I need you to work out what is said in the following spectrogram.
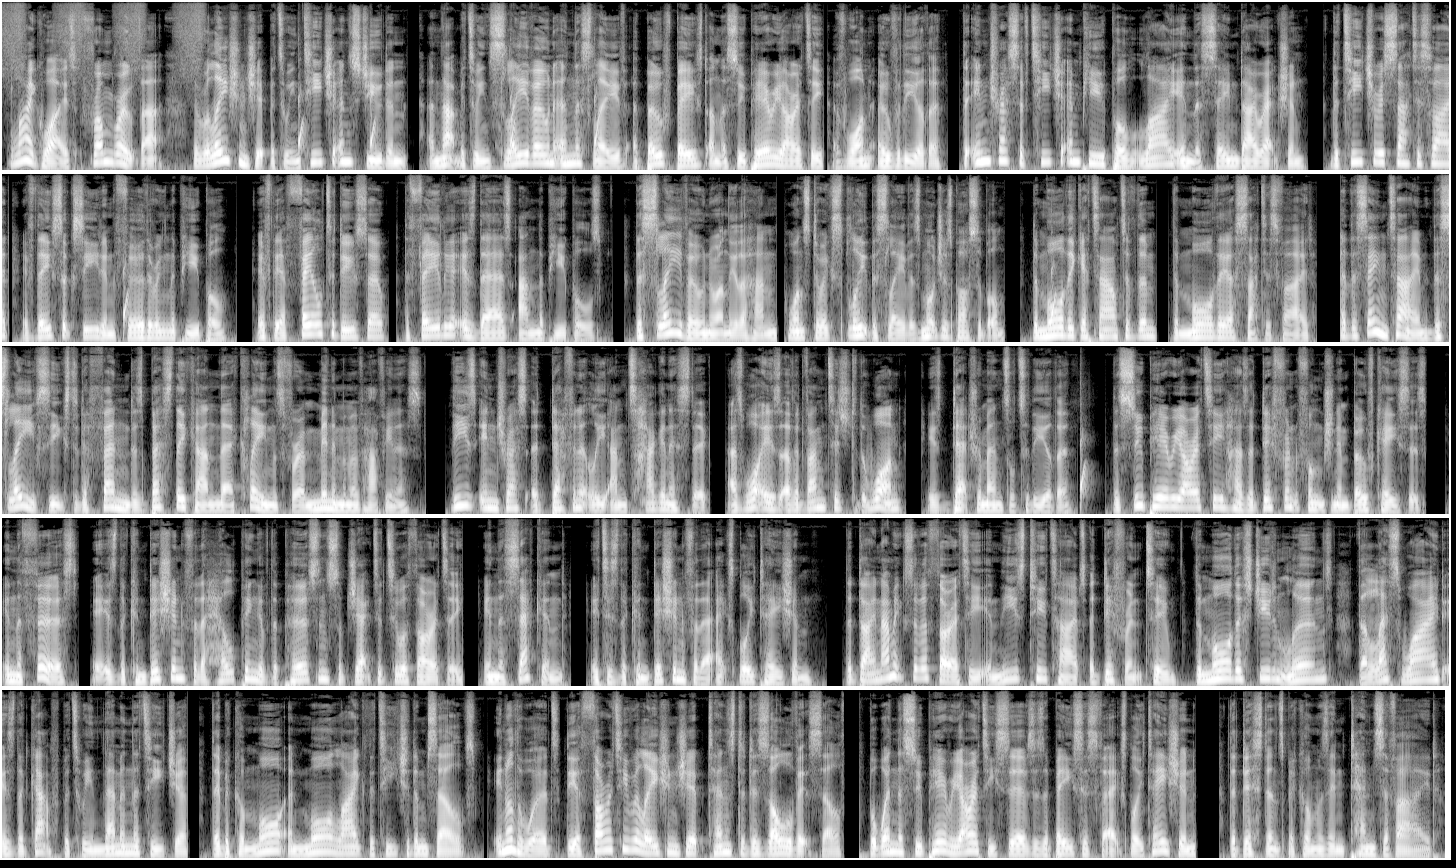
Likewise, Fromm wrote that the relationship between teacher and student and that between slave owner and the slave are both based on the superiority of one over the other. The interests of teacher and pupil lie in the same direction. The teacher is satisfied if they succeed in furthering the pupil. If they have failed to do so, the failure is theirs and the pupil's. The slave owner, on the other hand, wants to exploit the slave as much as possible. The more they get out of them, the more they are satisfied. At the same time, the slave seeks to defend as best they can their claims for a minimum of happiness. These interests are definitely antagonistic, as what is of advantage to the one is detrimental to the other. The superiority has a different function in both cases. In the first, it is the condition for the helping of the person subjected to authority. In the second, it is the condition for their exploitation. The dynamics of authority in these two types are different too. The more the student learns, the less wide is the gap between them and the teacher. They become more and more like the teacher themselves. In other words, the authority relationship tends to dissolve itself, but when the superiority serves as a basis for exploitation, the distance becomes intensified.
